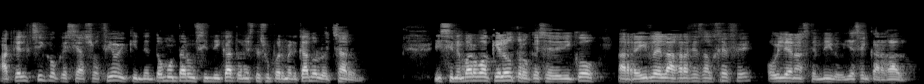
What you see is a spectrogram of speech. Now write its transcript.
aquel chico que se asoció y que intentó montar un sindicato en este supermercado lo echaron. Y sin embargo, aquel otro que se dedicó a reírle las gracias al jefe, hoy le han ascendido y es encargado.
